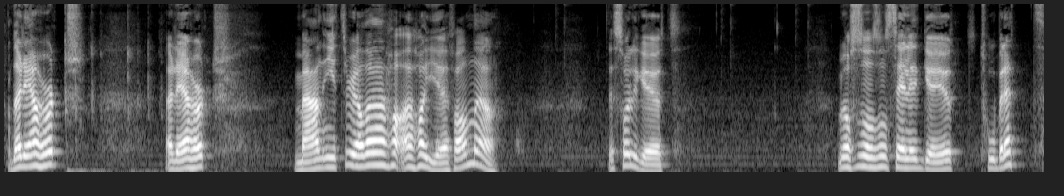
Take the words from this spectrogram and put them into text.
Det er det jeg har hørt. Det er det jeg har hørt. Maneater, ja, det er haiefanen, ja. Det så litt gøy ut. Men også sånn som ser litt gøy ut. To brett.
